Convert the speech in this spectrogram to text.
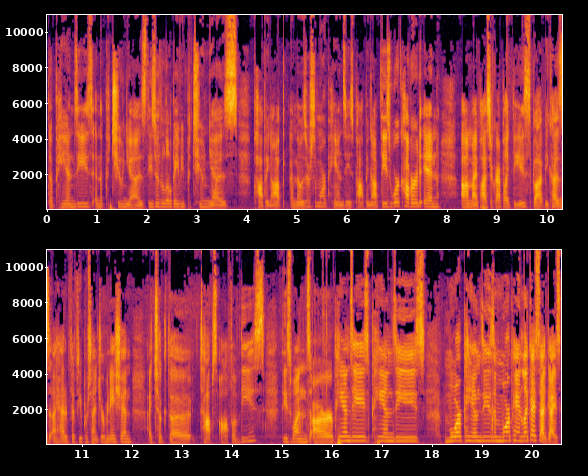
the pansies and the petunias. These are the little baby petunias popping up and those are some more pansies popping up. These were covered in um, my plastic wrap like these but because i had 50% germination i took the tops off of these. These ones are pansies pansies more pansies and more pan like i said guys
